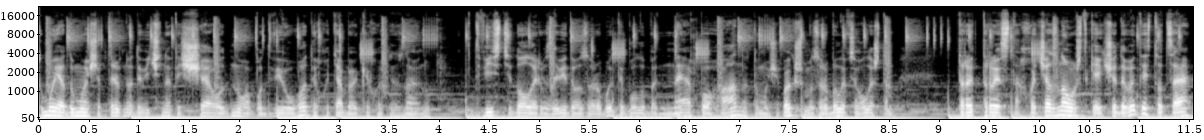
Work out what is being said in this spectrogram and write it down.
Тому я думаю, що потрібно відчинити ще одну або дві угоди, хоча б якихось, не знаю, ну 200 доларів за відео заробити було б непогано, тому що поки що ми заробили всього лиш там 3300. Хоча знову ж таки, якщо дивитись, то це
